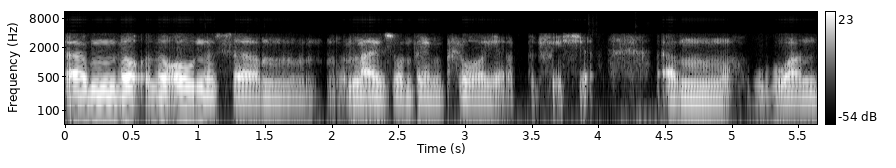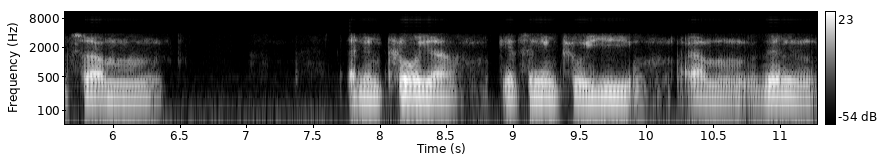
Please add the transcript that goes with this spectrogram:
um, the the onus um, lies on the employer, Patricia. Um, once um, an employer gets an employee, um, then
